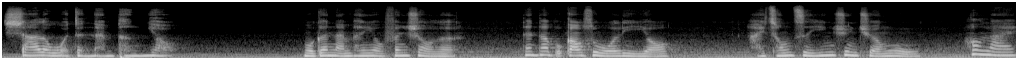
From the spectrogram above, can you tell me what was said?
杀了我的男朋友。我跟男朋友分手了，但他不告诉我理由。还从此音讯全无。后来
